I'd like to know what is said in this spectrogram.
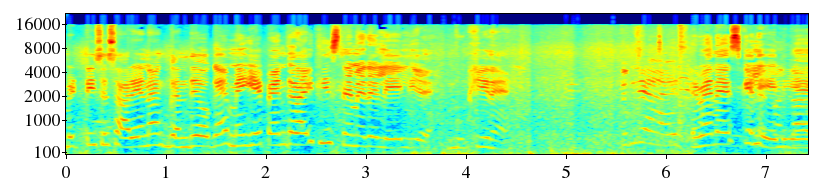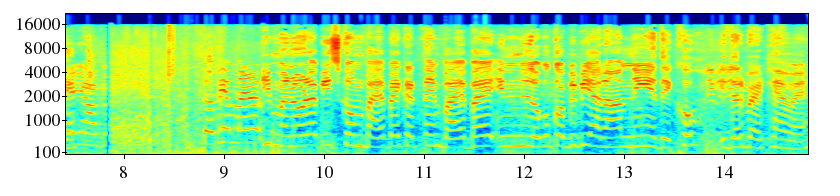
मिट्टी से सारे ना गंदे हो गए। मैं ये पहन कर आई थी इसने मेरे ले लिए भूखी ने तुमने आए मैंने इसके ले लिए तो अभी हमारा मनोरा बीच को हम बाय बाय करते हैं। बाय बाय इन लोगों को अभी भी आराम नहीं है, देखो, इधर बैठे हुए हैं।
